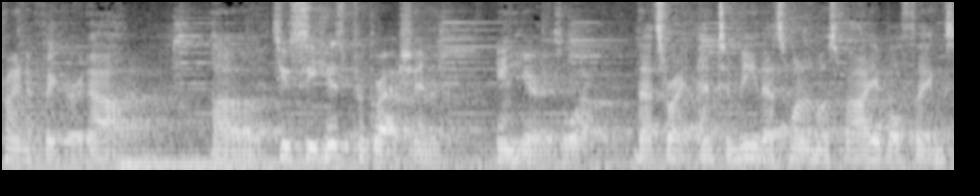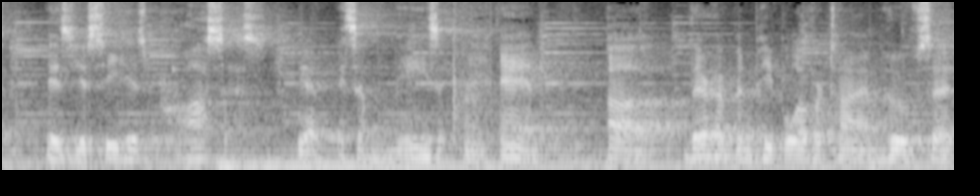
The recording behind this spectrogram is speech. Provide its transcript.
trying to figure it out. Uh, So you see his progression in here as well. that's right, and to me, that's one of the most valuable things is you see his process. Yeah. it's amazing. And uh, there have been people over time who've said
